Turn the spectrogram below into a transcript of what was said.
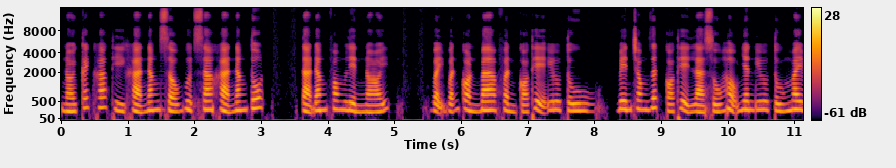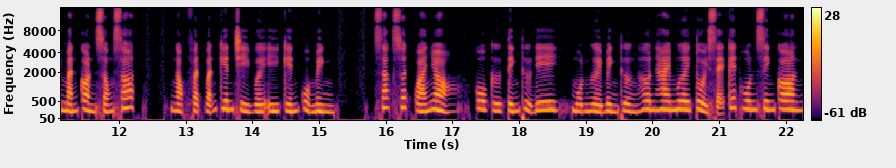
Nói cách khác thì khả năng xấu vượt xa khả năng tốt. Tả Đăng Phong liền nói vậy vẫn còn 3 phần có thể ưu tú. Bên trong rất có thể là số hậu nhân ưu tú may mắn còn sống sót. Ngọc Phật vẫn kiên trì với ý kiến của mình. xác suất quá nhỏ, cô cứ tính thử đi. Một người bình thường hơn 20 tuổi sẽ kết hôn sinh con.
